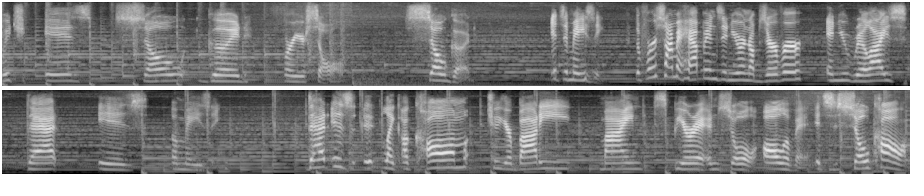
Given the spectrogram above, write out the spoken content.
which is so good for your soul. So good. It's amazing. The first time it happens and you're an observer and you realize that is amazing. That is it, like a calm to your body, mind, spirit, and soul. All of it. It's so calm.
